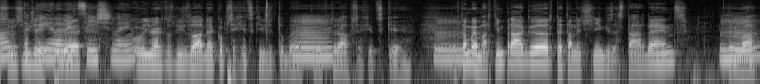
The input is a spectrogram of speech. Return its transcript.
to si myslím, že jí půjde. věci šly. Uvidíme, jak to spíš zvládne jako psychicky, že to bude hmm. jak to dá psychicky. Hmm. Pak tam bude Martin Prager, to je tanečník ze Stardance. Ten Hmm. má uh,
